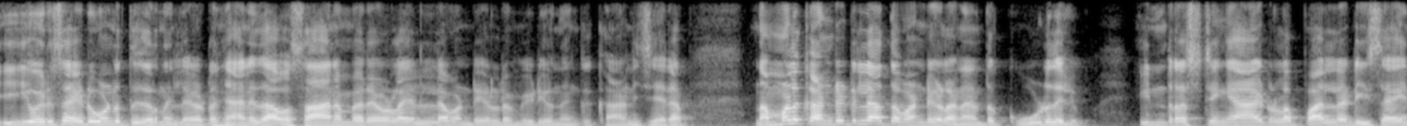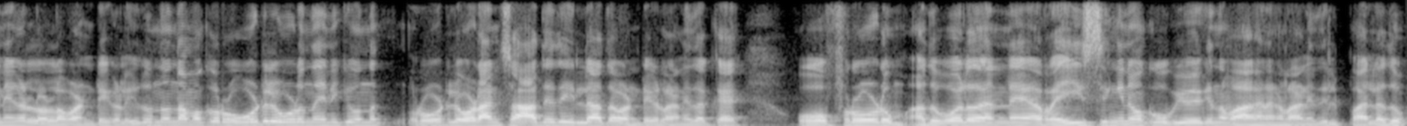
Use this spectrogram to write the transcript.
ഈ ഒരു സൈഡ് കൊണ്ട് തീർന്നില്ല കേട്ടോ. ഞാനിത് അവസാനം വരെയുള്ള എല്ലാ വണ്ടികളുടെയും വീഡിയോ നിങ്ങൾക്ക് കാണിച്ചു തരാം. നമ്മൾ കണ്ടിട്ടില്ലാത്ത വണ്ടികളാണ് അതിനകത്ത് കൂടുതലും. ഇൻട്രസ്റ്റിംഗ് ആയിട്ടുള്ള പല ഡിസൈനുകളിലുള്ള വണ്ടികൾ. ഇതൊന്നും നമുക്ക് റോഡിൽ ഓടുന്ന എനിക്കൊന്ന് റോഡിൽ ഓടാൻ സാധ്യതയില്ലാത്ത വണ്ടികളാണ്. ഇതൊക്കെ ഓഫ് റോഡും അതുപോലെ തന്നെ റേസിങ്ങിനും ഒക്കെ ഉപയോഗിക്കുന്ന വാഹനങ്ങളാണ് ഇതിൽ പലതും.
